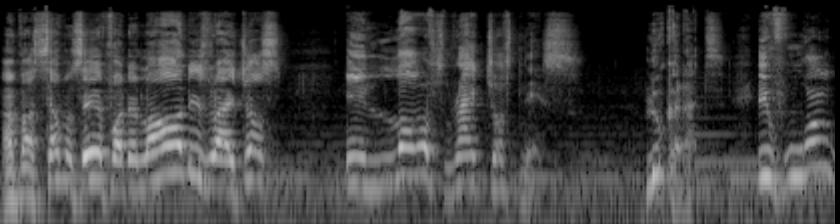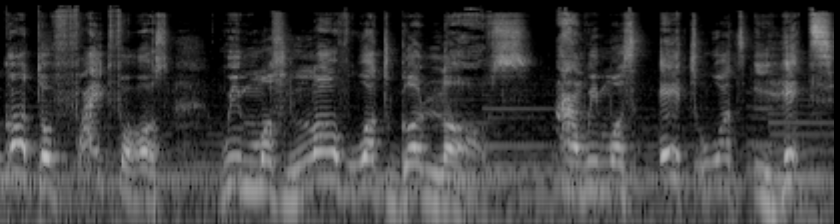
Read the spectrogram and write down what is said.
And verse 7 says, For the Lord is righteous, he loves righteousness. Look at that. If we want God to fight for us, we must love what God loves and we must hate what he hates.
